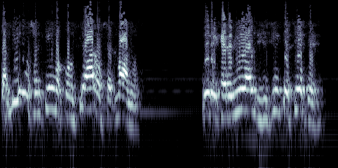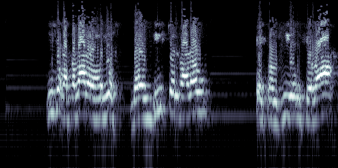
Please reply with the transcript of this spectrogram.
también nos sentimos confiados, hermanos. Mire, Jeremías 17.7 dice la palabra de Dios, bendito el varón que confía en Jehová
